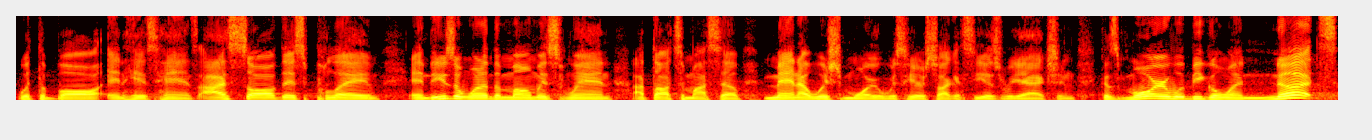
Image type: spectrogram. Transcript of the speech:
with the ball in his hands. I saw this play, and these are one of the moments when I thought to myself, man, I wish Moyer was here so I can see his reaction. Because Moyer would be going nuts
